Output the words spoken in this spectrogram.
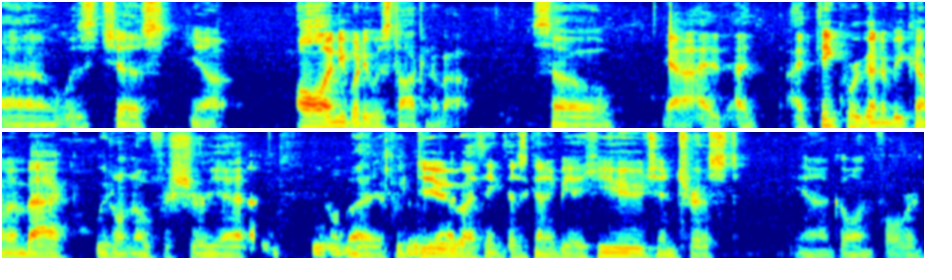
uh, was just you know all anybody was talking about. So yeah, I I, I think we're going to be coming back. We don't know for sure yet, but if we do, I think there's going to be a huge interest you know going forward.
